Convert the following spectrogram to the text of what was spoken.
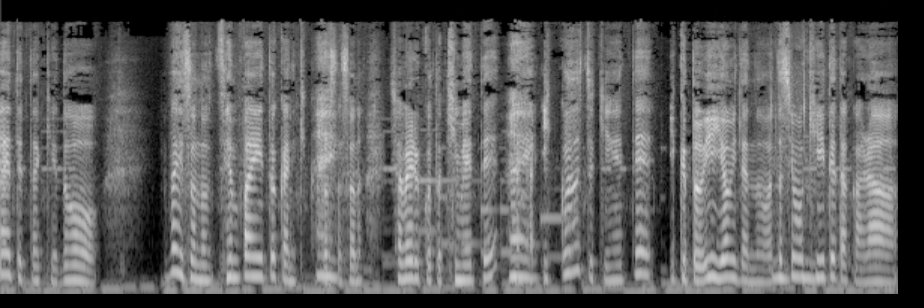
えてたけど、やっぱりその先輩とかに聞くとさ、はい。その喋ること決めて、はい。なんか一個ずつ決めていくといいよみたいなのを私も聞いてたから、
